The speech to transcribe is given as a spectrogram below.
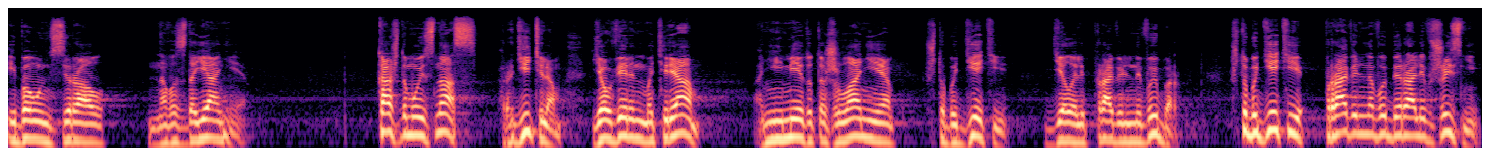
ибо он взирал на воздаяние». Каждому из нас, родителям, я уверен, матерям – они имеют это желание, чтобы дети делали правильный выбор, чтобы дети правильно выбирали в жизни.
